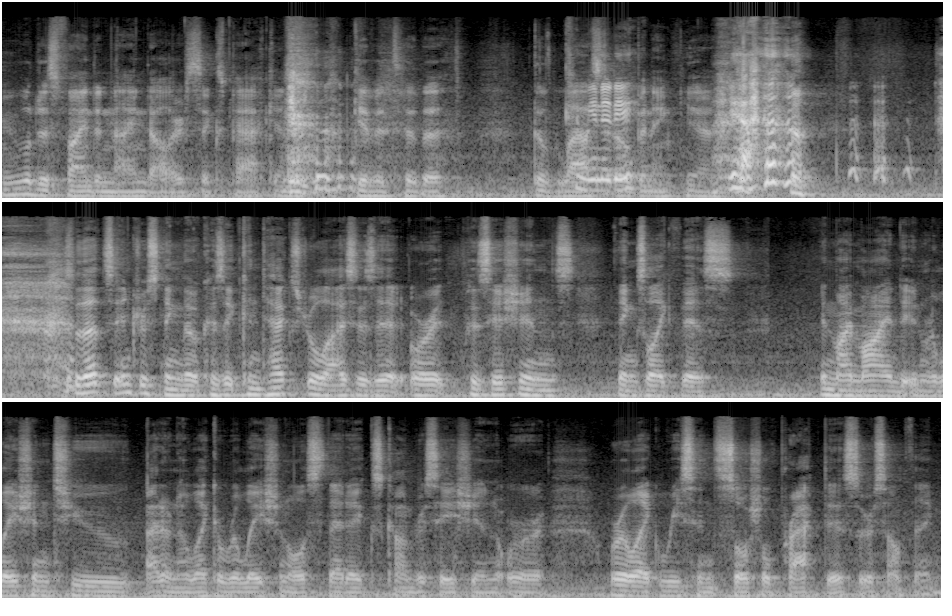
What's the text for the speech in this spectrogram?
Maybe we'll just find a nine dollar six pack and give it to the the last Community? opening. Yeah. Yeah. So that's interesting though, because it contextualizes it or it positions things like this in my mind in relation to I don't know, like a relational aesthetics conversation or or like recent social practice or something.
